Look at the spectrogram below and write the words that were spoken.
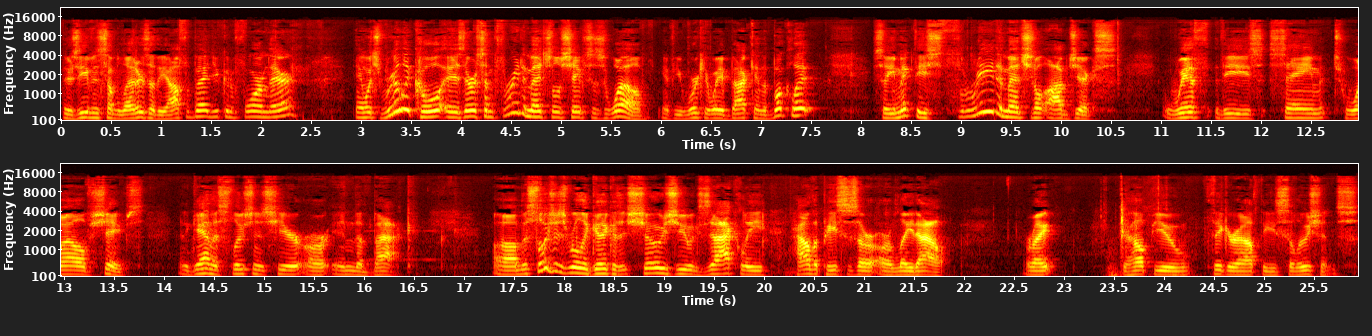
There's even some letters of the alphabet you can form there. And what's really cool is there are some three-dimensional shapes as well. If you work your way back in the booklet, so you make these three-dimensional objects with these same 12 shapes. And again, the solutions here are in the back. Um, the solution is really good because it shows you exactly how the pieces are, are laid out, right? To help you figure out these solutions.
